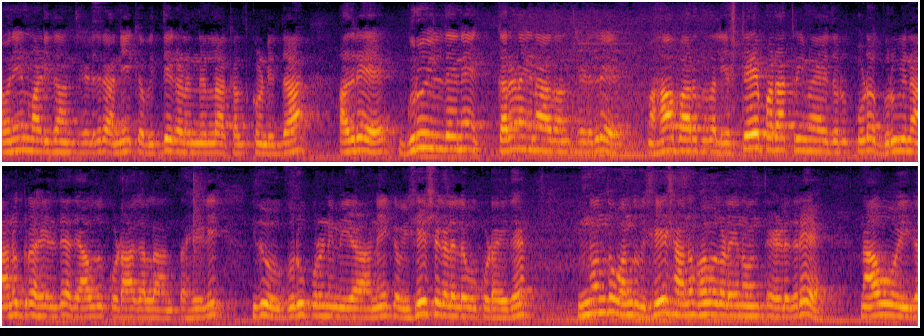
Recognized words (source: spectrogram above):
ಅವನೇನು ಮಾಡಿದ ಅಂತ ಹೇಳಿದರೆ ಅನೇಕ ವಿದ್ಯೆಗಳನ್ನೆಲ್ಲ ಕಲ್ತ್ಕೊಂಡಿದ್ದ. ಆದರೆ ಗುರು ಇಲ್ಲದೇನೆ ಕರ್ಣ ಏನಾದ ಅಂತ ಹೇಳಿದರೆ ಮಹಾಭಾರತದಲ್ಲಿ ಎಷ್ಟೇ ಪರಾಕ್ರಮ ಇದ್ದರೂ ಕೂಡ ಗುರುವಿನ ಅನುಗ್ರಹ ಇಲ್ಲದೆ ಅದು ಯಾವುದೂ ಕೂಡ ಆಗಲ್ಲ ಅಂತ ಹೇಳಿ ಇದು ಗುರು ಪೂರ್ಣಿಮೆಯ ಅನೇಕ ವಿಶೇಷಗಳೆಲ್ಲವೂ ಕೂಡ ಇದೆ. ಇನ್ನೊಂದು ಒಂದು ವಿಶೇಷ ಅನುಭವಗಳೇನು ಅಂತ ಹೇಳಿದರೆ ನಾವು ಈಗ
